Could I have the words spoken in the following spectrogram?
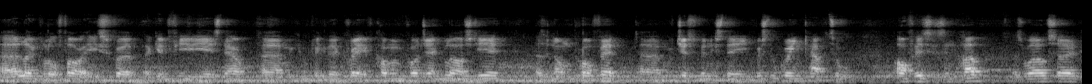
uh, local authorities for a good few years now. Um, we completed the Creative Commons project last year as a non-profit. Um, we've just finished the Bristol Green Capital offices in Hub as well, so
